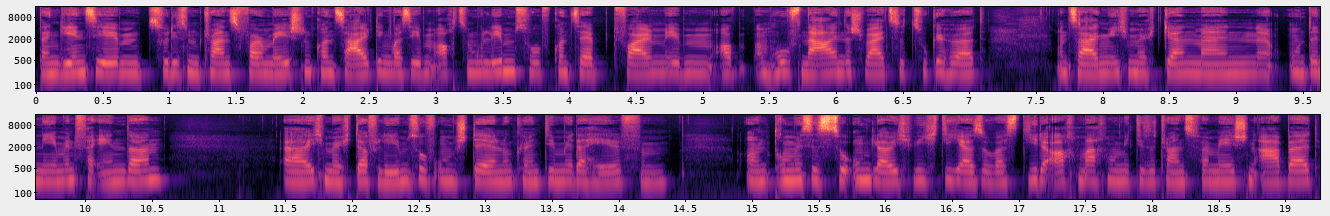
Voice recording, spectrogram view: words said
dann gehen sie eben zu diesem Transformation Consulting, was eben auch zum Lebenshofkonzept, vor allem eben am Hof nah in der Schweiz dazugehört, und sagen, ich möchte gern mein Unternehmen verändern äh, ich möchte auf Lebenshof umstellen und könnt ihr mir da helfen? Und darum ist es so unglaublich wichtig, also was die da auch machen mit dieser Transformation-Arbeit,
